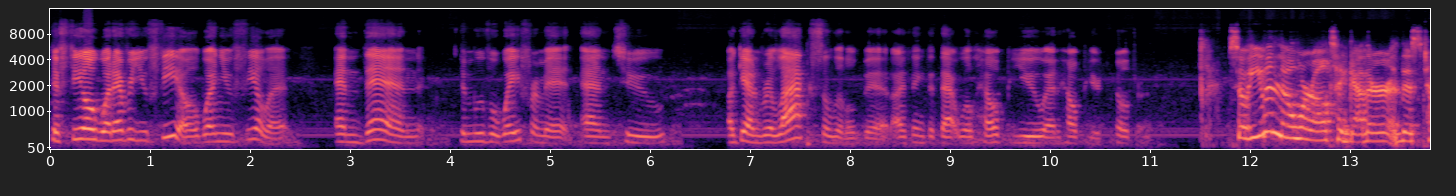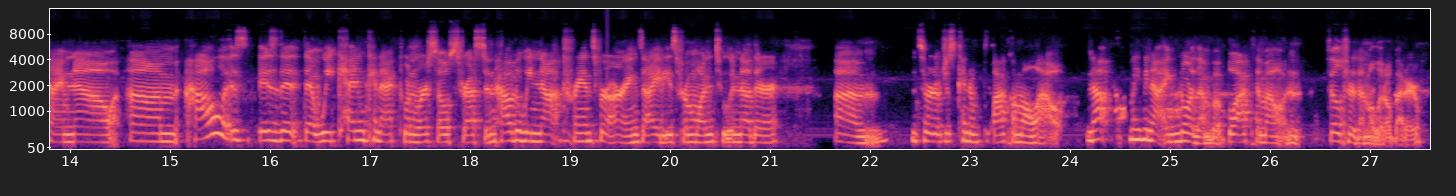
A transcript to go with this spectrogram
to feel whatever you feel when you feel it, and then to move away from it and to, again, relax a little bit, I think that that will help you and help your children. So even though we're all together this time now, um, how is is it that we can connect when we're so stressed, and how do we not transfer our anxieties from one to another, um, and sort of just kind of block them all out? Not maybe not ignore them, but block them out and filter them a little better.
